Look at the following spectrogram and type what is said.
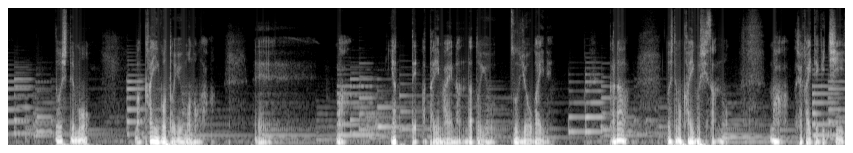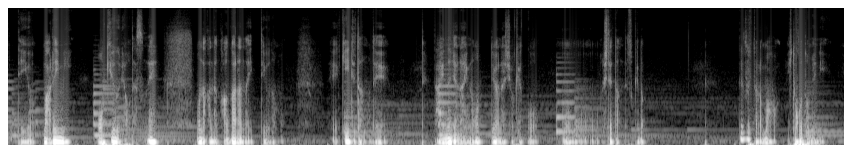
どうしても、まあ、介護というものが、えー、まあ、やって当たり前なんだという通常概念から、どうしても介護士さんの、まあ、社会的地位っていう、まあ、ある意味、お給料ですね。もうなかなか上がらないっていうのも、えー、聞いてたので、大変なんじゃないの？っていう話を結構してたんですけど。で、そしたらまあ、一言目に、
